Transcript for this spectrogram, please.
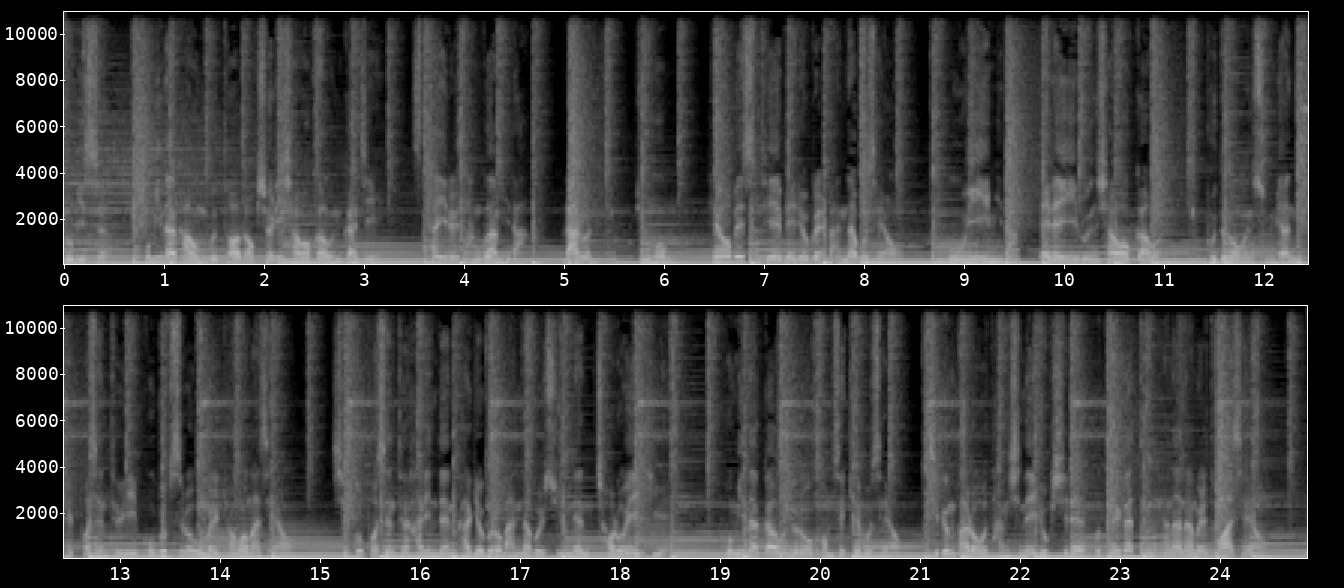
노비스, 홈이나 가운부터 럭셔리 샤워 가운까지 스타일을 탐구합니다. 라룬, 뷰홈, 헤어베스트의 매력을 만나보세요. 5위입니다. LA 룬 샤워 가운. 부드러운 순면 100%의 고급스러움을 경험하세요. 19% 할인된 가격으로 만나볼 수 있는 절호의 기회. 홈이나 가운으로 검색해보세요. 지금 바로 당신의 욕실에 호텔 같은 편안함을 더하세요.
